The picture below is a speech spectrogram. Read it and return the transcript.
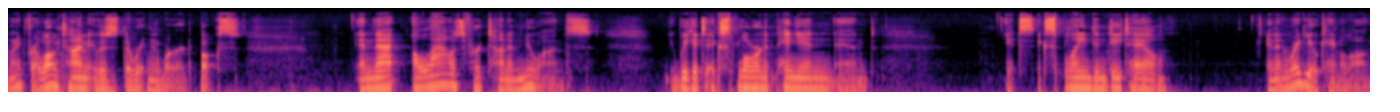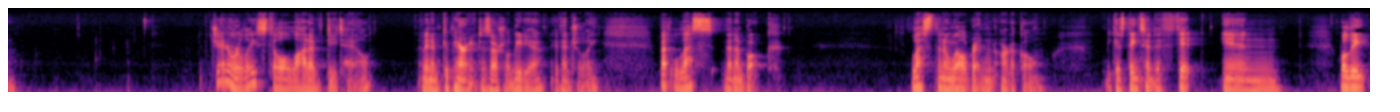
right? For a long time, it was the written word, books. And that allows for a ton of nuance. We get to explore an opinion and it's explained in detail. And then radio came along. Generally, still a lot of detail. I mean, I'm comparing it to social media eventually, but less than a book, less than a well written article, because things had to fit in. Well, the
